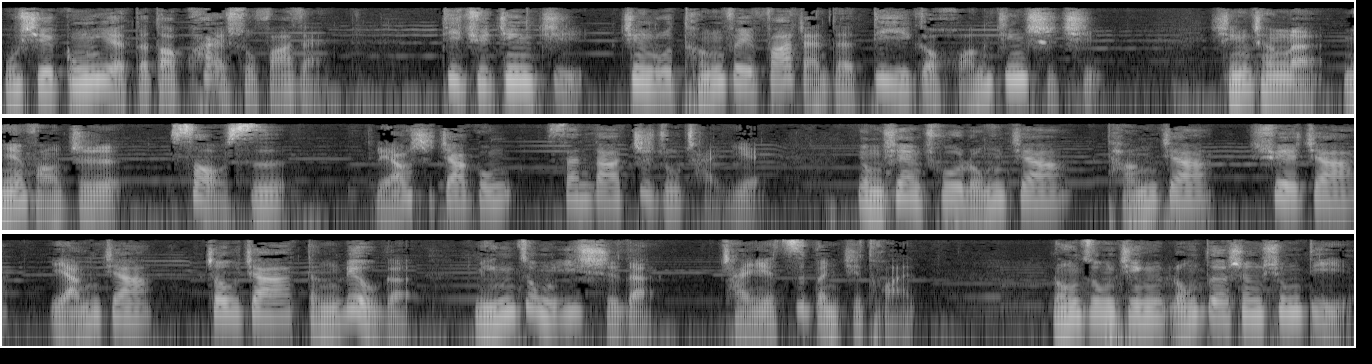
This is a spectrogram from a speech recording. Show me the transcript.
无锡工业得到快速发展，地区经济进入腾飞发展的第一个黄金时期，形成了棉纺织、缫丝、粮食加工三大支柱产业，涌现出荣家、唐家、薛家、杨家、周家等六个名重一时的产业资本集团。荣宗经、荣德生兄弟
